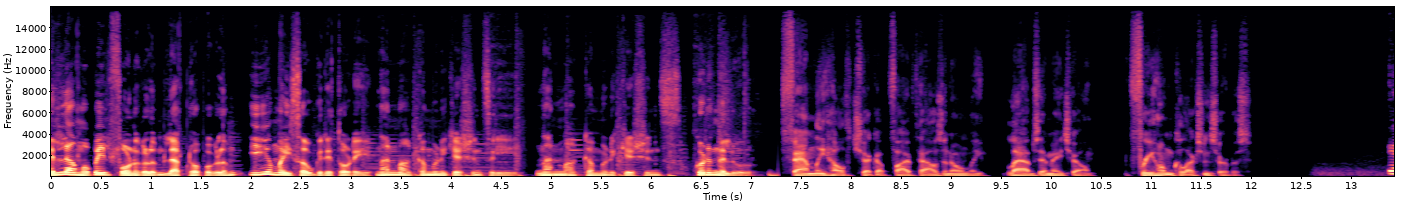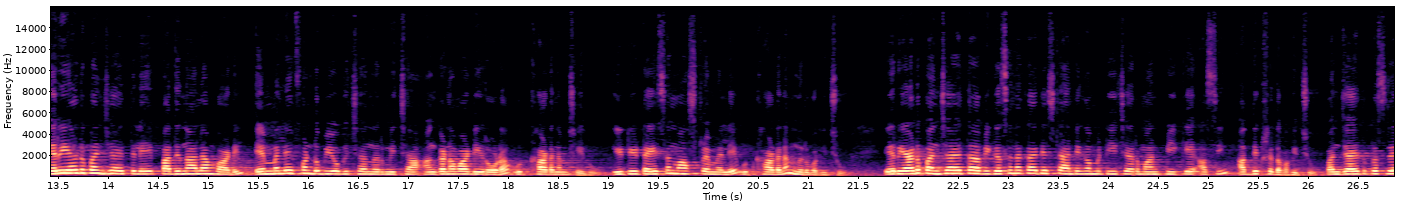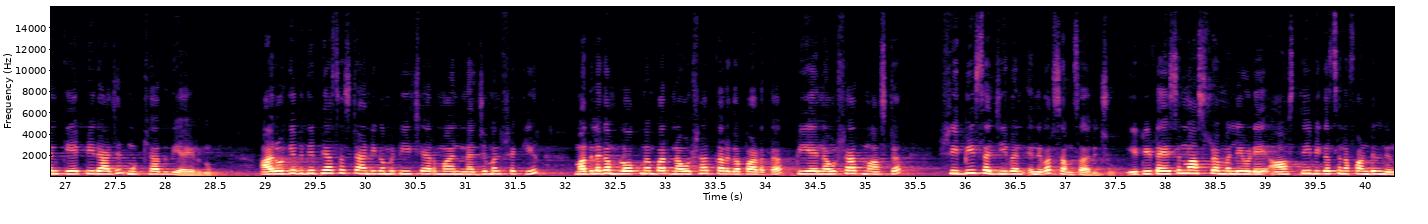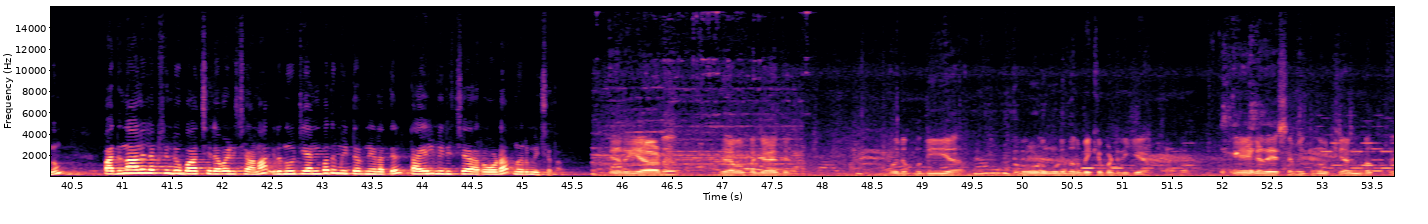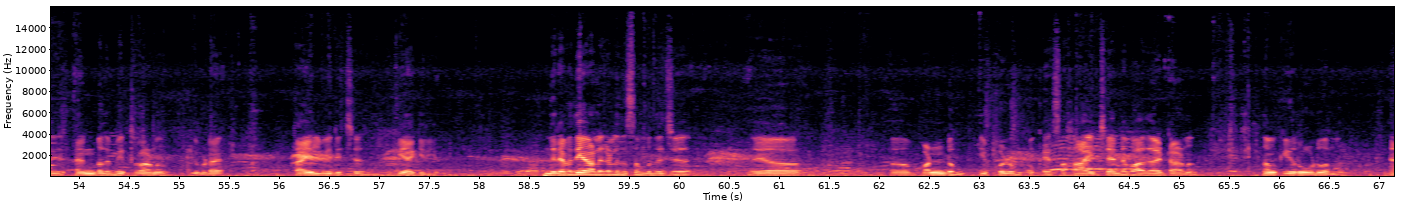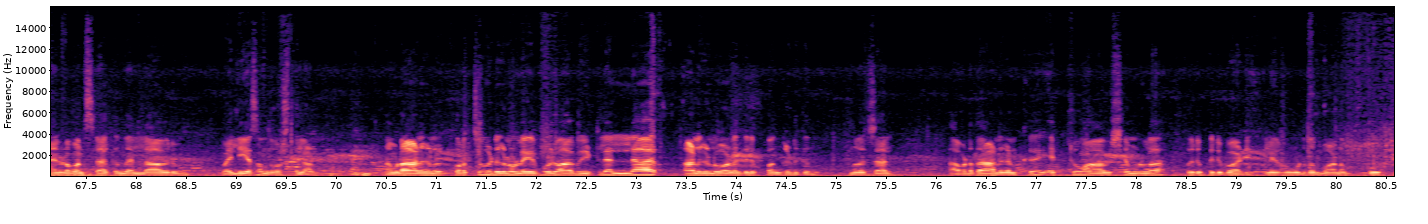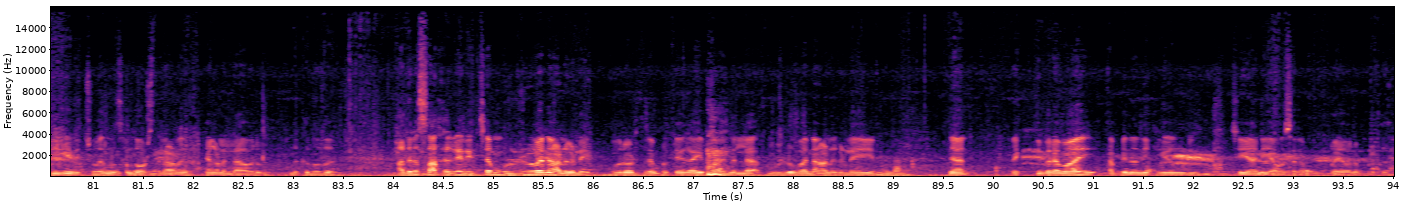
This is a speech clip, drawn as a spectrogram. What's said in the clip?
എല്ലാ മൊബൈൽ ഫോണുകളും ലാപ്ടോപ്പുകളും ഇ എം ഐ സൗകര്യത്തോടെ നന്മ കമ്മ്യൂണിക്കേഷൻസിൽ Nanma Communications Kodungallur. Family health checkup five thousand 5000 labs M H free home collection service Eriyad പഞ്ചായത്തിലെ പതിനാലാം വാർഡിൽ എം എൽ എ ഫണ്ട് ഉപയോഗിച്ച് നിർമ്മിച്ച അങ്കണവാടി റോഡ് ഉദ്ഘാടനം ചെയ്തു. E T Tyson master M L A ഉദ്ഘാടനം നിർവഹിച്ചു. എറിയാട് പഞ്ചായത്ത് വികസനകാര്യ standing committee chairman P K Azeem അധ്യക്ഷത വഹിച്ചു. Panchayat president K P Rajan മുഖ്യാതിഥിയായിരുന്നു. ആരോഗ്യ വിദ്യാഭ്യാസ standing committee chairman Najmal Shakeer Mathilakam block member Noushad Karukappadath P A Noushad master Shibi Sajeevan എന്നിവർ സംസാരിച്ചു. E T Tyson master M L എയുടെ ആസ്തി വികസന ഫണ്ടിൽ നിന്നും പതിനാല് ലക്ഷം രൂപ ചിലവഴിച്ചാണ് ഇരുന്നൂറ്റി അൻപത് മീറ്റർ നീളത്തിൽ ടൈൽ വിരിച്ച റോഡ് നിർമ്മിച്ചത്. ചെറിയാട് ഗ്രാമപഞ്ചായത്തിൽ ഒരു പുതിയ റോഡ് കൂടി നിർമ്മിക്കപ്പെട്ടിരിക്കുകയാണ്. ഏകദേശം ഇരുന്നൂറ്റി അൻപത്തി അൻപത് മീറ്ററാണ് ഇവിടെ ടൈൽ വിരിച്ച് വൃത്തിയാക്കിയിരിക്കുന്നത്. നിരവധി ആളുകൾ ഇത് സംബന്ധിച്ച് പണ്ടും ഇപ്പോഴും ഒക്കെ സഹായിച്ചതിന്റെ ഭാഗമായിട്ടാണ് നമുക്ക് ഈ റോഡ് വന്നത്. ഞാനിവിടെ മനസ്സിലാക്കുന്ന എല്ലാവരും വലിയ സന്തോഷത്തിലാണ്. നമ്മുടെ ആളുകൾ കുറച്ച് വീടുകളുള്ളപ്പോഴും ആ വീട്ടിലെല്ലാ ആളുകളുമാണ് ഇതിൽ പങ്കെടുക്കുന്നത്. എന്ന് വെച്ചാൽ അവിടുത്തെ ആളുകൾക്ക് ഏറ്റവും ആവശ്യമുള്ള ഒരു പരിപാടി അല്ലെങ്കിൽ റോഡ് നിർമ്മാണം പൂർത്തീകരിച്ചു എന്ന സന്തോഷത്തിലാണ് ഞങ്ങളെല്ലാവരും നിൽക്കുന്നത്. അതിന് സഹകരിച്ച മുഴുവൻ ആളുകളെയും ഓരോരുത്തരും പ്രത്യേകമായി പറയുന്നില്ല മുഴുവൻ ആളുകളെയും ഞാൻ വ്യക്തിപരമായി അഭിനന്ദിക്കുകയും കൂടി ചെയ്യാൻ ഈ അവസരം പ്രയോജനപ്പെടുത്തുക.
